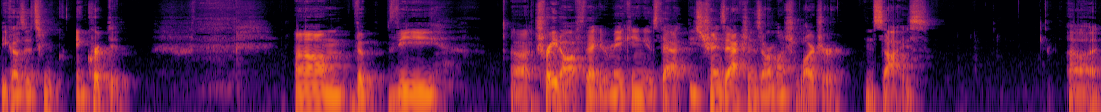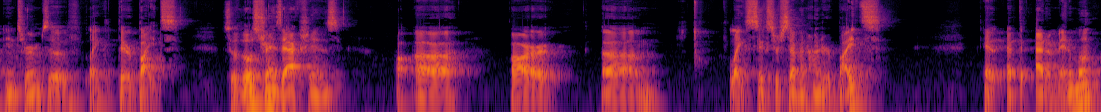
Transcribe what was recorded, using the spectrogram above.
because it's encrypted. Um, the the uh, trade off that you're making is that these transactions are much larger in size uh, in terms of like their bytes. So those transactions uh, are um, like six or seven hundred bytes at, at, the, at a minimum,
